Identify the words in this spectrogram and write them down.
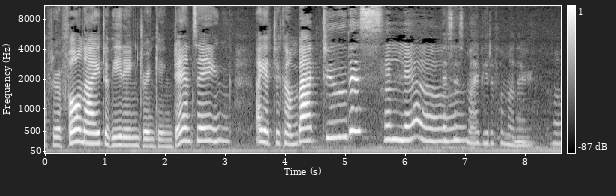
After a full night of eating, drinking, dancing, I get to come back to this. Hello. This is my beautiful mother.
